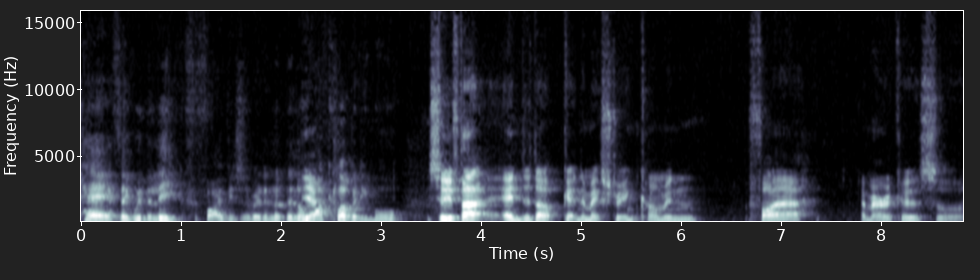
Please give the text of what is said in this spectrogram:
care if they win the league for five years in a row. They're not, they're not Yeah. my club anymore. so if that ended up getting them extra income in Fire Americas or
